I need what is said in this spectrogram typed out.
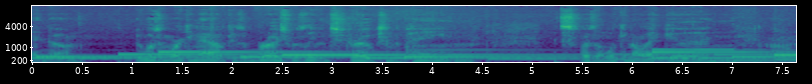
and um, it wasn't working out because the brush was leaving strokes in the paint, and it just wasn't looking all that good. And, um,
